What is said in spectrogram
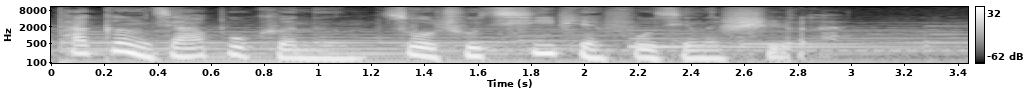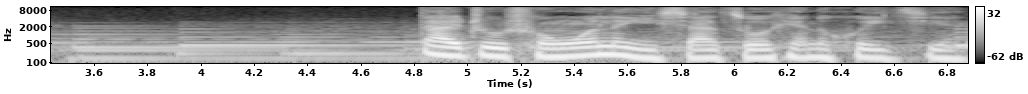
他更加不可能做出欺骗父亲的事来。代柱重温了一下昨天的会见，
